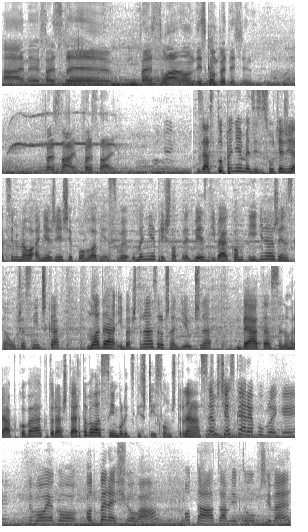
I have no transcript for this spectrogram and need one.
I'm uh, first uh, first one on this competition. First time, first time. Zastúpenie medzi súťažiacimi malo aj nežnejšie pohlavie. Svoje umenie prišla predviesť divákom jediná ženská účastníčka, mladá iba 14-ročná dievčina Beata Senohrábková, ktorá štartovala symbolicky s číslom 14. Jsem z České republiky, nebo jako od Benešova. No, táta mě k tomu přived.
